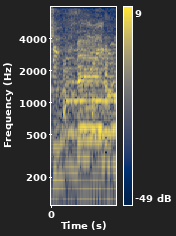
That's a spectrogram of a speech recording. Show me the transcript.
you fade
